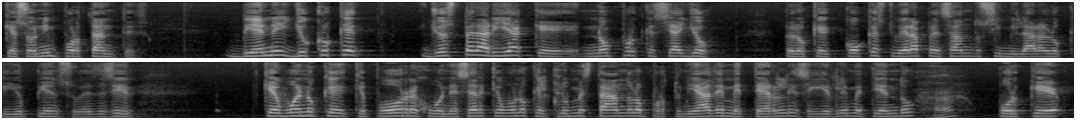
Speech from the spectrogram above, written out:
que son importantes. Viene, yo creo que, yo esperaría que, no porque sea yo, pero que Coca estuviera pensando similar a lo que yo pienso. Es decir, qué bueno que, que puedo rejuvenecer, qué bueno que el club me está dando la oportunidad de meterle, seguirle metiendo, porque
